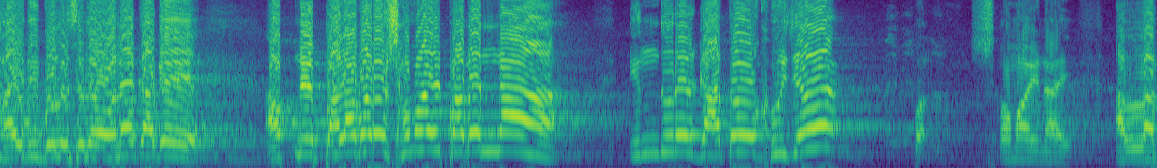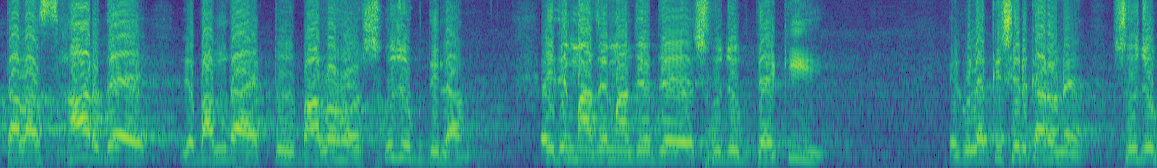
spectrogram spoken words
সাইদি বলেছিল অনেক আগে আপনি পালাবারও সময় পাবেন না। ইন্দুরের গাতও খুঁজা সময় নাই। আল্লাহ তালা সার দেয় যে বান্দা একটু ভালো হ সুযোগ দিলাম। এই যে মাঝে মাঝে যে সুযোগ দেয় কি? এগুলা কিসের কারণে? সুযোগ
